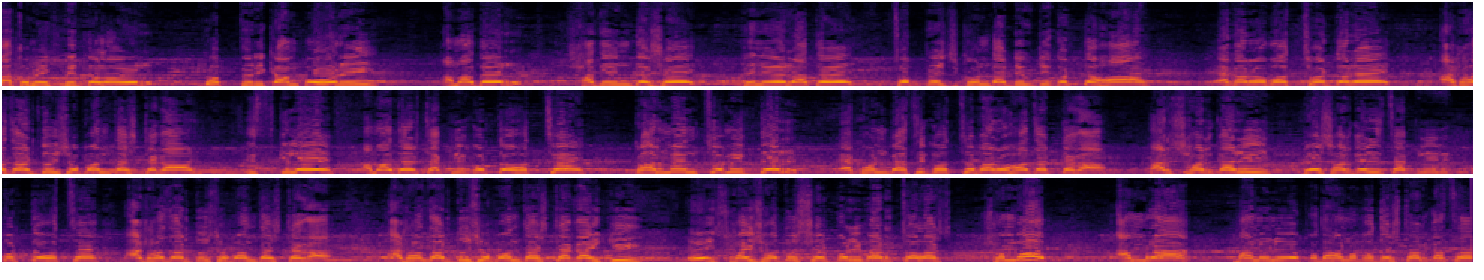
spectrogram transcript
প্রাথমিক বিদ্যালয়ের দপ্তরি কাম প্রহরী আমাদের স্বাধীন দেশে দিনের রাতে চব্বিশ ঘণ্টা ডিউটি করতে হয়। এগারো বছর ধরে আট হাজার দুইশো পঞ্চাশ টাকার স্কিলে আমাদের চাকরি করতে হচ্ছে। গার্মেন্ট শ্রমিকদের এখন বেসিক হচ্ছে বারো হাজার টাকা। আর সরকারি, বেসরকারি চাকরি করতে হচ্ছে আট হাজার দুশো পঞ্চাশ টাকা। আট হাজার দুশো পঞ্চাশ টাকায় কি এই ছয় সদস্যের পরিবার চলা সম্ভব? আমরা মাননীয় প্রধান উপদেষ্টার কাছে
